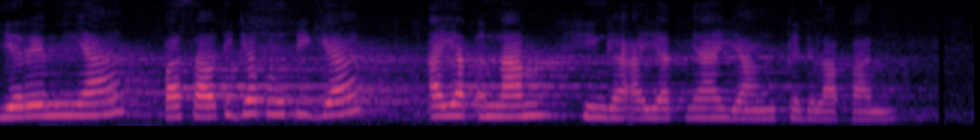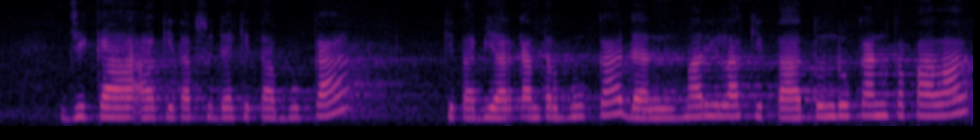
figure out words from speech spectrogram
Yeremia pasal 33 ayat 6 hingga ayatnya yang ke-8. Jika Alkitab sudah kita buka, kita biarkan terbuka dan marilah kita tundukkan kepala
